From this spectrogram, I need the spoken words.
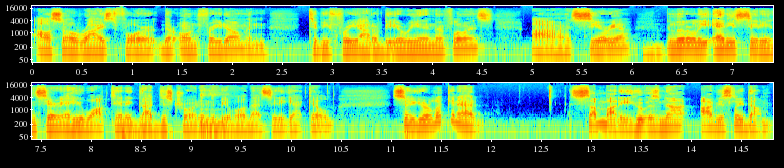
also rise for their own freedom and to be free out of the Iranian influence. Uh, Syria, literally any city in Syria, he walked in, it got destroyed, and the people of that city got killed. So you're looking at somebody who is not obviously dumb,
